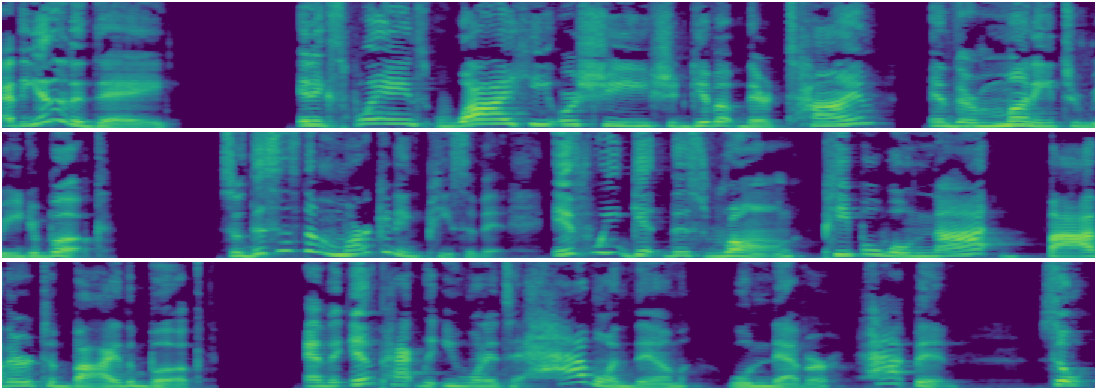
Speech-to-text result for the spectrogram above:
at the end of the day, it explains why he or she should give up their time and their money to read your book. So, this is the marketing piece of it. If we get this wrong, people will not bother to buy the book, and the impact that you wanted to have on them will never happen. So,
